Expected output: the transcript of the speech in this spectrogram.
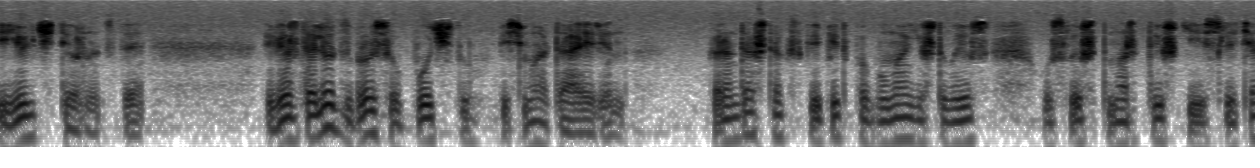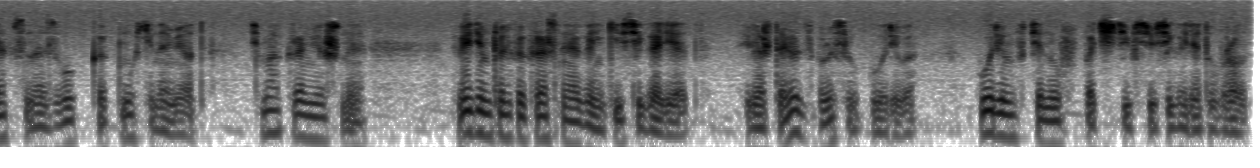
Июль 14 Вертолет сбросил почту, письма от Айрин. Карандаш так скрипит по бумаге, что, боюсь, услышат мартышки и слетятся на звук, как мухи на мед. Тьма кромешная. Видим только красные огоньки сигарет. Вертолет сбросил курево. Курим, втянув почти всю сигарету в рот.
